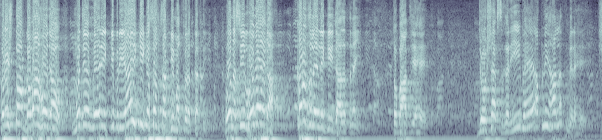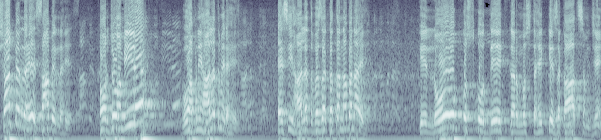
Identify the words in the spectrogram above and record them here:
فرشتوں گواہ ہو جاؤ، مجھے میری کبریائی کی قسم سب کی مغفرت کر دی وہ نصیب ہو جائے گا، قرض لینے کی اجازت نہیں۔ تو بات یہ ہے، جو شخص غریب ہے، اپنی حالت میں رہے، شاکر رہے، صابر رہے، اور جو امیر ہے وہ اپنی حالت میں رہے۔ ایسی حالت وضع قطع نہ بنائے کہ لوگ اس کو دیکھ کر مستحق کے زکوٰۃ سمجھیں۔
